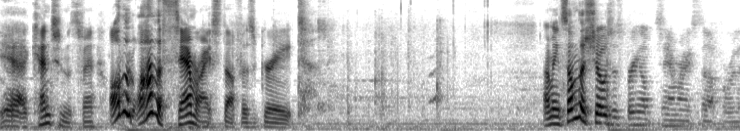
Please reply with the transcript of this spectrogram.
Yeah, Kenshin is fan. All the a lot of the samurai stuff is great. I mean, some of the shows just bring up samurai stuff. Or the,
